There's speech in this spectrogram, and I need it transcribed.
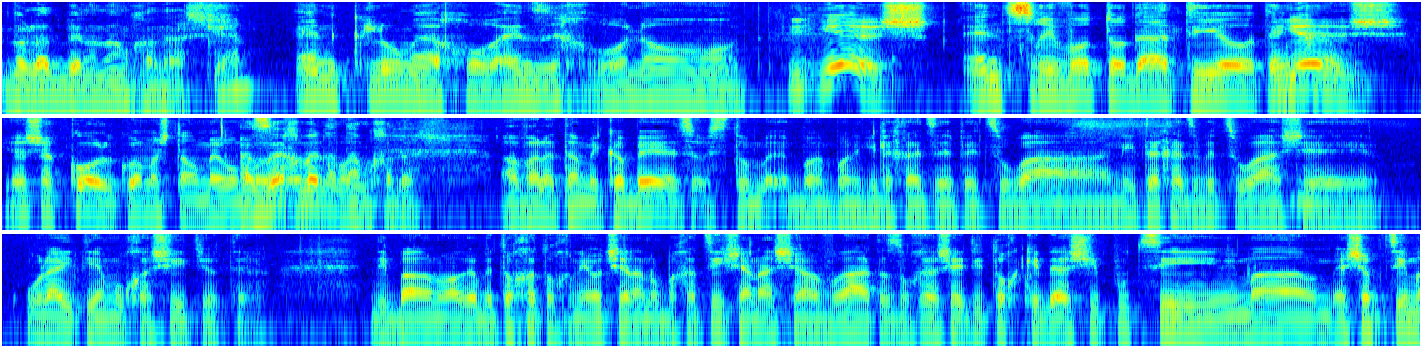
נולד בן אדם חדש. כן. אין כלום מאחורה, אין זיכרונות, יש, אין צריבות תודעתיות, אין כלום. יש, יש הכל, כל מה שאתה אומר הוא אז מאוד איך בן נכון. אדם חדש? אבל אתה מקבל, זאת אומרת, בוא, בוא נגיד לך את זה בצורה, אני אתן לך את זה בצורה שאולי תהיה מוחשית יותר. דיברנו הרי בתוך התוכניות שלנו בחצי שנה שעברה, אתה זוכר שהייתי תוך כדי השיפוצים, עם המשפצים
